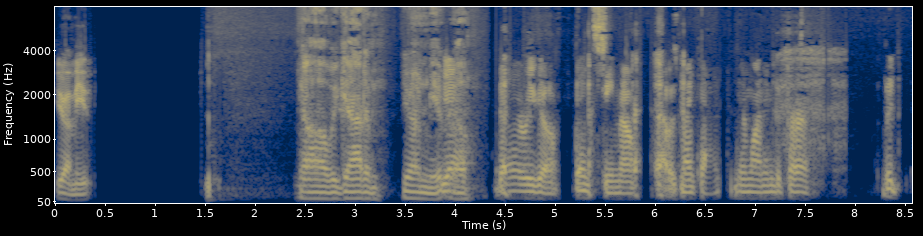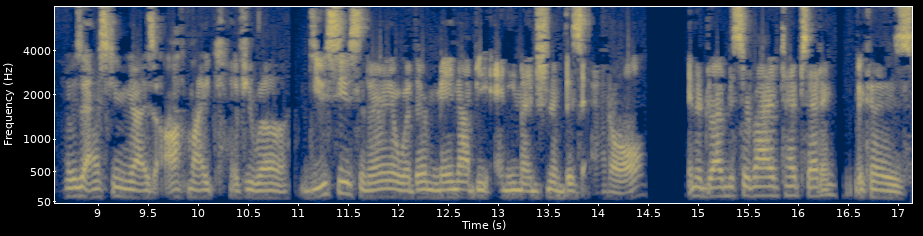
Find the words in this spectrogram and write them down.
You're on mute. Oh, we got him. You're on mute, yeah, bro. There we go. Thanks, Timo. That was my cat. Didn't want him to purr. But I was asking you guys off mic, if you will, do you see a scenario where there may not be any mention of this at all in a drive to survive type setting? Because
